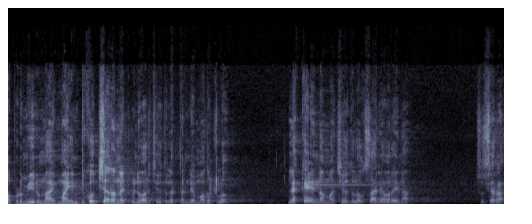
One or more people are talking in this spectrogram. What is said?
అప్పుడు మీరు నా మా ఇంటికి వచ్చారన్నటువంటి వారు చేతులు ఎత్తండి మొదట్లో. లెక్క వేయండి అమ్మా చేతులు ఒకసారి ఎవరైనా. చూసారా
